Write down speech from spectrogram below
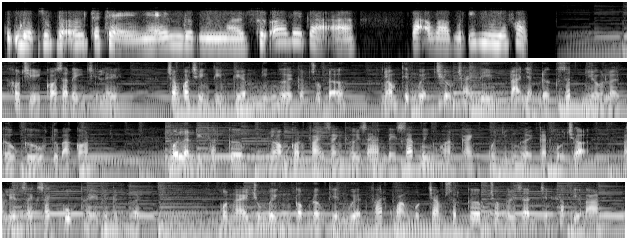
cũng được giúp đỡ cho trẻ nhà em được à, sữa với cả gạo và một ít nhu yếu phẩm. Không chỉ có gia đình chị Lê, trong quá trình tìm kiếm những người cần giúp đỡ, nhóm thiện nguyện Triệu Trái Tim đã nhận được rất nhiều lời cầu cứu từ bà con. Mỗi lần đi phát cơm, nhóm còn phải dành thời gian để xác minh hoàn cảnh của những người cần hỗ trợ và lên danh sách cụ thể về từng người. Một ngày trung bình, cộng đồng thiện nguyện phát khoảng 100 suất cơm cho người dân trên khắp địa bàn.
